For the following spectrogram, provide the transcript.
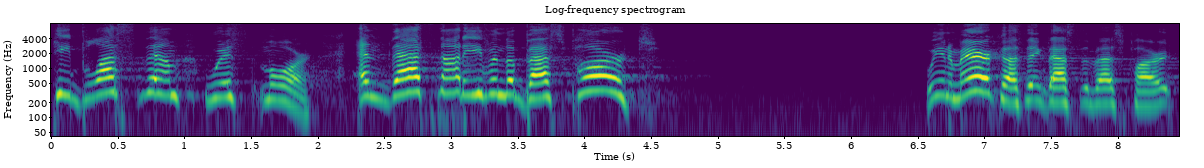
He blessed them with more. And that's not even the best part. We in America think that's the best part.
